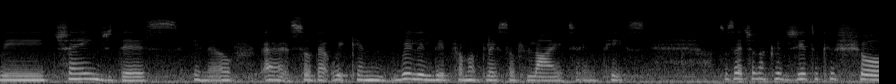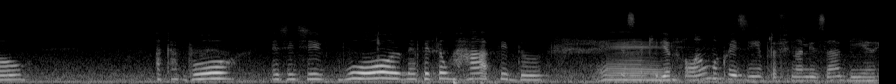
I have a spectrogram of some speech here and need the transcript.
we change this, you know, uh, so that we can really live from a place of light and peace. Suzette, eu não acredito que o show acabou, a gente voou, né? foi tão rápido. É... Eu só queria falar uma coisinha para finalizar, Bia,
